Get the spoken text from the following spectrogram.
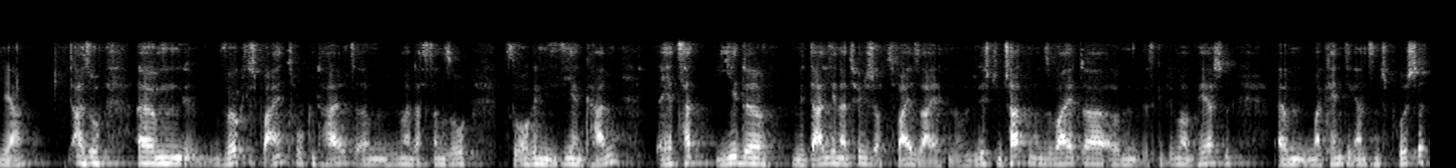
Ja, also ähm, wirklich beeindruckend halt, ähm, wie man das dann so, so organisieren kann. Jetzt hat jede Medaille natürlich auch zwei Seiten und Licht und Schatten und so weiter. Ähm, es gibt immer ein Pärchen. Ähm, man kennt die ganzen Sprüche.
